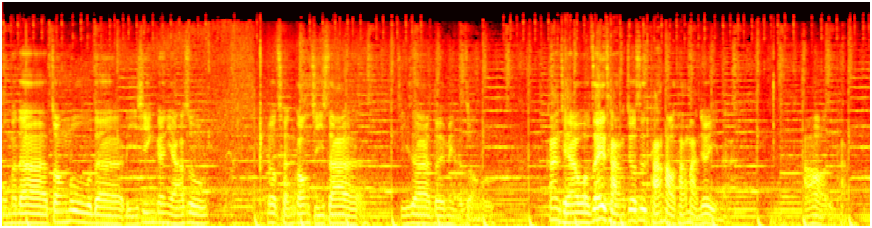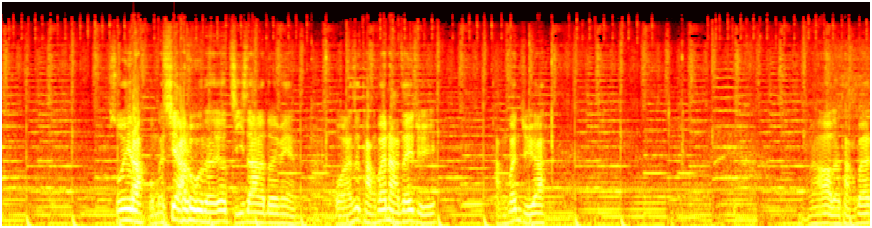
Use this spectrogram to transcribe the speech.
我们的中路的李欣跟牙树又成功击杀了，击杀了对面的中路。看起来我这一场就是躺好躺满就赢了，好好的躺。所以啦，我们下路的又击杀了对面，果然是躺分啊这一局，躺分局啊！好的躺分，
